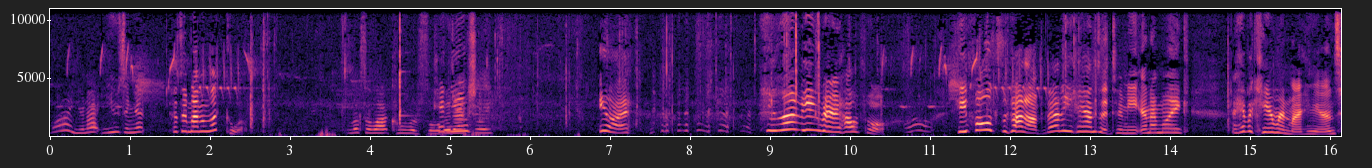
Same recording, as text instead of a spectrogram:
Why? You're not using it. Because it might look cool. It looks a lot cooler folded actually. Eli, he's not being very helpful. Oh. He folds the gun up, then he hands it to me, and I'm like, I have a camera in my hands.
